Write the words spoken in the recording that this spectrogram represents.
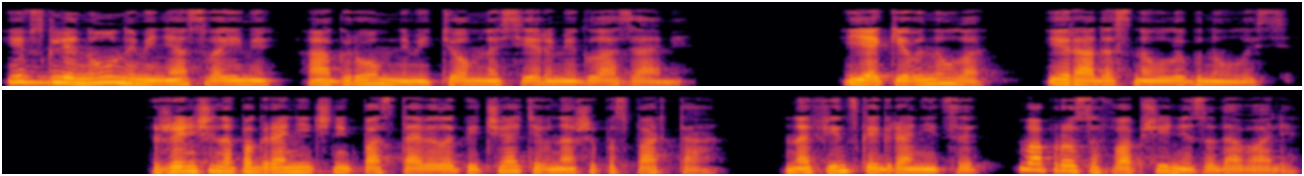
и взглянул на меня своими огромными темно-серыми глазами. Я кивнула и радостно улыбнулась. Женщина-пограничник поставила печати в наши паспорта. На финской границе вопросов вообще не задавали.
